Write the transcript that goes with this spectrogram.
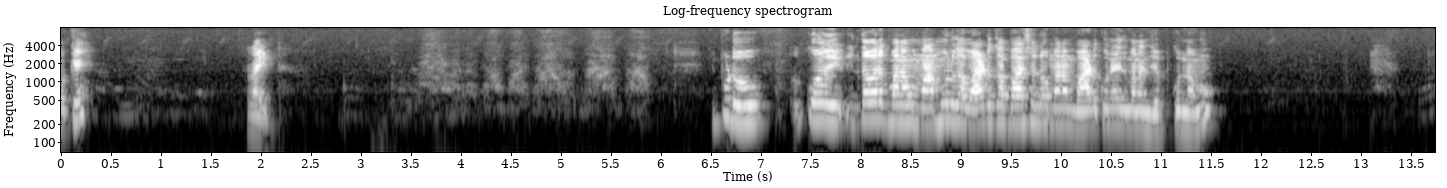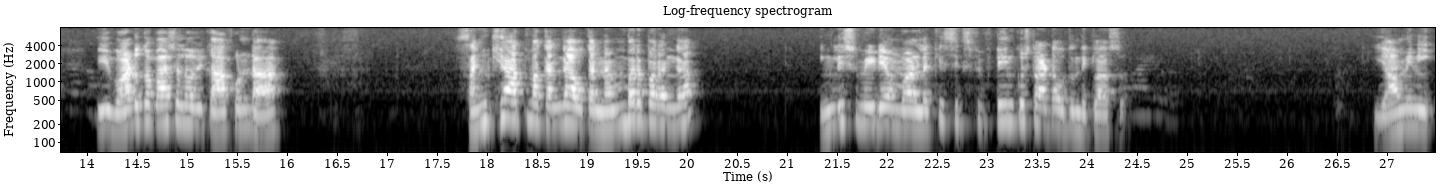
ఓకే? రైట్. ఇప్పుడు కో- ఇంతవరకు మనం మామూలుగా వాడుక భాషలో మనం వాడుకునేది మనం చెప్పుకున్నాము. ఈ వాడుక భాషలో ఇవి కాకుండా సంఖ్యాత్మకంగా ఒక నెంబర్ పరంగా ఇంగ్లీష్ మీడియం వాళ్ళకి సిక్స్ ఫిఫ్టీన్కు స్టార్ట్ అవుతుంది class. Yamini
